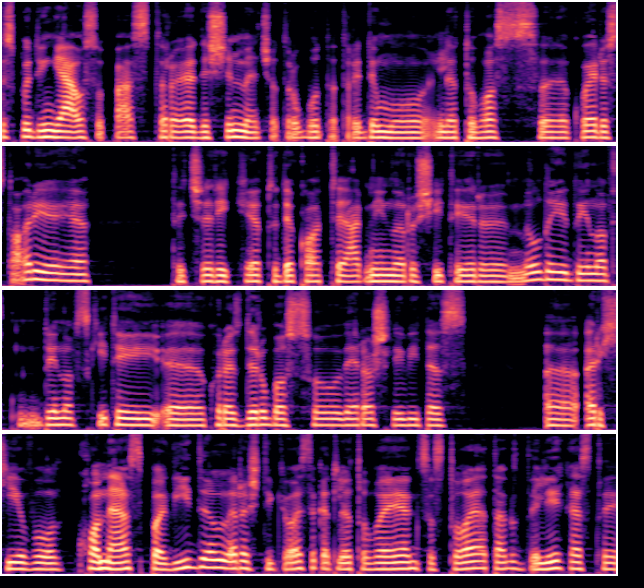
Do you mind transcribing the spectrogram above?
įspūdingiausių pastarojo dešimtmečio turbūt atradimų Lietuvos queer istorijoje. Tai čia reikėtų dėkoti Agniai Narušytai ir Mildai Dainov, Dainovskytai, kurios dirbo su Vėros Šleivytės archyvų, ko mes pavydim ir aš tikiuosi, kad Lietuvoje egzistuoja toks dalykas, tai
